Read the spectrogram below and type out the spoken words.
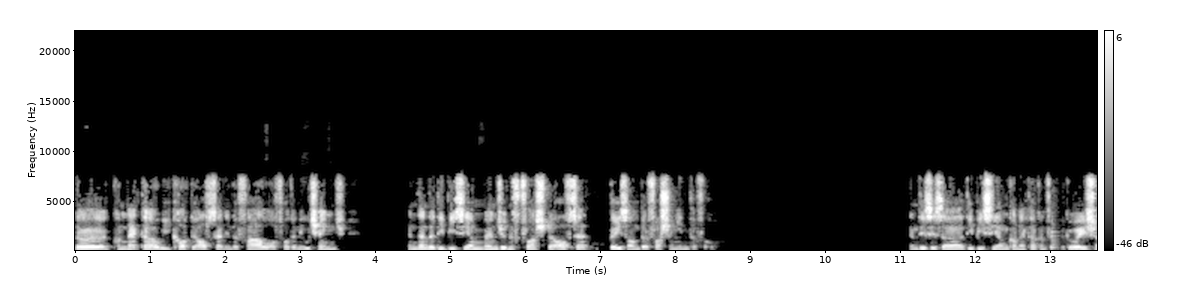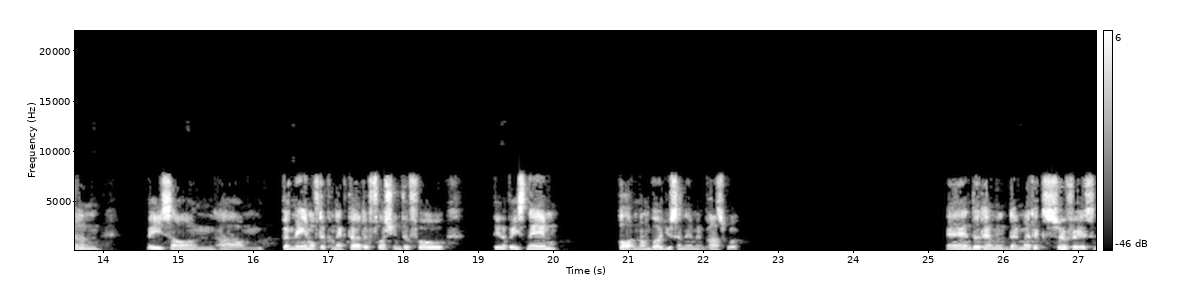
The connector record the offset in the file for the new change, and then the Debezium engine flush the offset based on the flushing interval. And this is a Debezium connector configuration based on um, the name of the connector, the flush interval, database name, port number, username, and password. And the telematic service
